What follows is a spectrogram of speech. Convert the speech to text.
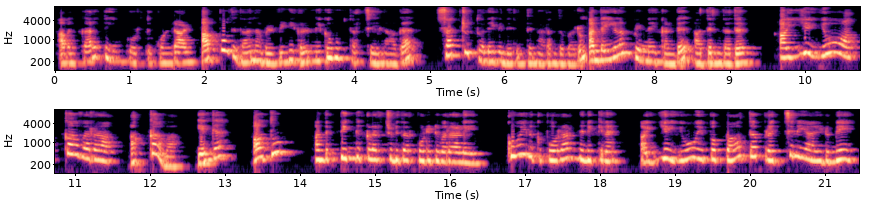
அவன் கரத்தையும் கோர்த்து கொண்டாள். அப்போதுதான் அவள் விழிகள் மிகவும் தற்செயலாக சற்று தொலைவில் இருந்து நடந்து வரும். அந்த இளம் பெண்ணை கண்டு அதிர்ந்தது. ஐயையோ அக்கா வரா அக்காவா? எங்க? அதுவும் அந்த பிங்க் கலர் சுடிதார் போட்டுட்டு வராளே. கோயிலுக்கு போறான்னு நினைக்கிறேன். ஐயையோ இப்ப பார்த்தா பிரச்சனை ஆயிடுமே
